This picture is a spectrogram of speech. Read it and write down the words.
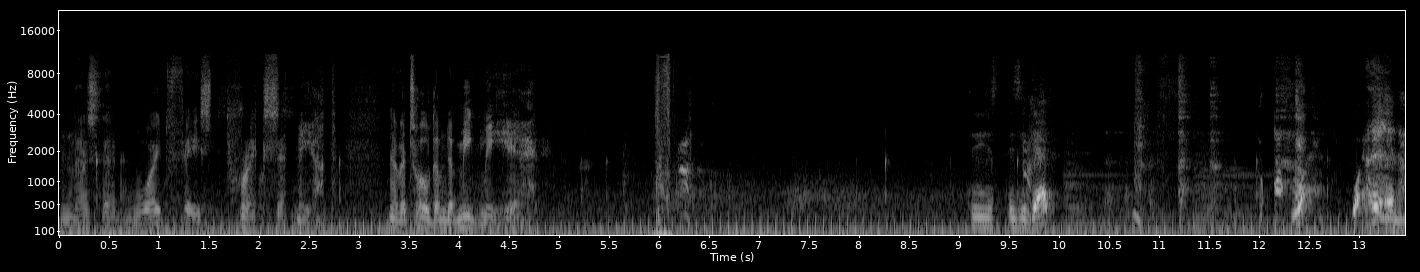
Unless that white-faced prick set me up. Never told them to meet me here. Did he just, is he dead? What? What hit him?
